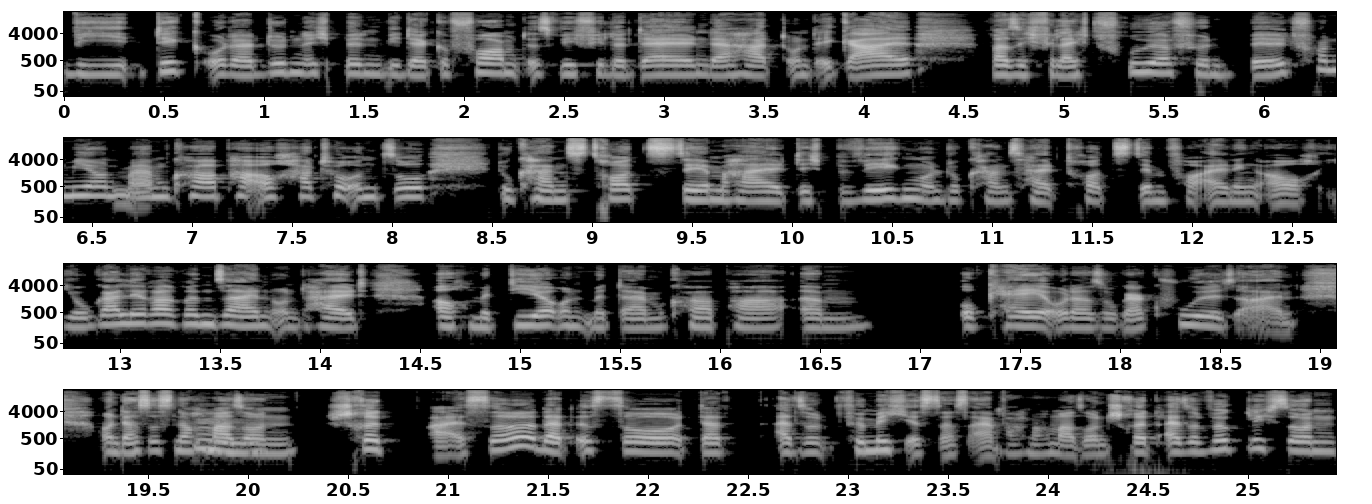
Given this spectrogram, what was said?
wie dick oder dünn ich bin, wie der geformt ist, wie viele Dellen der hat und egal, was ich vielleicht früher für 'n Bild von mir und meinem Körper auch hatte und so, du kannst trotzdem halt dich bewegen und du kannst halt trotzdem vor allen Dingen auch Yogalehrerin sein und halt auch mit dir und mit deinem Körper, ähm, okay oder sogar cool sein. Und das ist noch mal so Mhm. 'n Schritt, weißt du? Das ist so das also, für mich ist das einfach noch mal so 'n Schritt. Also, wirklich so 'n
